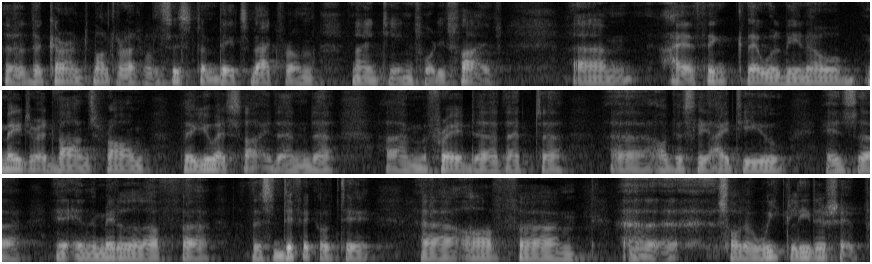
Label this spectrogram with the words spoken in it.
the, the current multilateral system dates back from 1945. Um, I think there will be no major advance from the US side, and uh, I'm afraid uh, that uh, uh obviously ITU is in the middle of this difficulty of um, sort of weak leadership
